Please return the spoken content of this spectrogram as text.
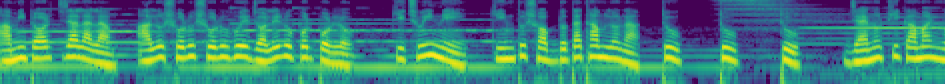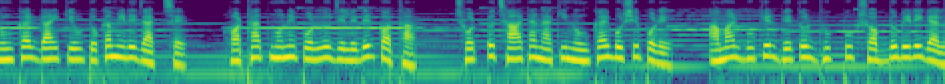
আমি টর্চ জ্বালালাম, আলো সরু সরু হয়ে জলের ওপর পড়ল। কিছুই নেই, কিন্তু শব্দটা থামল না। টুপ টুপ টুপ যেন ঠিক আমার নৌকার গায়ে কেউ টোকা মেরে যাচ্ছে। হঠাৎ মনে পড়ল জেলেদের কথা, ছোট্ট ছাটা নাকি নৌকায় বসে পড়ে, আমার বুকের ভেতর ধুকপুক শব্দ বেড়ে গেল,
